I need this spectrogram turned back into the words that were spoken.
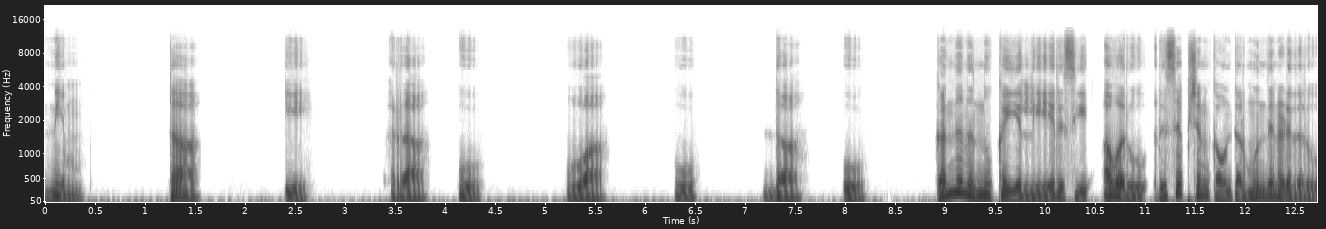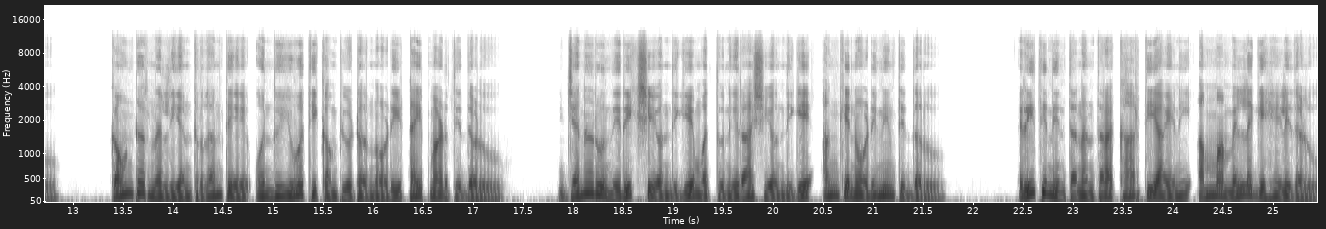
ನಿಮ್, ತ, ಇ, ರ, ಉ, ವ, ಉ, ದ, ಉ, ಕನ್ನನನ್ನು ಕೈಯಲ್ಲಿ ಏರಿಸಿ ಅವರು ರಿಸೆಪ್ಷನ್ ಕೌಂಟರ್ ಮುಂದೆ ನಡೆದರು. ಕೌಂಟರ್ನಲ್ಲಿ ಯಂತ್ರದಂತೆ ಒಂದು ಯುವತಿ ಕಂಪ್ಯೂಟರ್ ನೋಡಿ ಟೈಪ್ ಮಾಡುತ್ತಿದ್ದಳು. ಜನರು ನಿರೀಕ್ಷೆಯೊಂದಿಗೆ ಮತ್ತು ನಿರಾಶೆಯೊಂದಿಗೆ ಅಂಕೆ ನೋಡಿ ನಿಂತಿದ್ದರು. ರೀತಿ ನಿಂತ ನಂತರ ಕಾರ್ತಿಯಾಯನಿ ಅಮ್ಮ ಮೆಲ್ಲಗೆ ಹೇಳಿದಳು,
